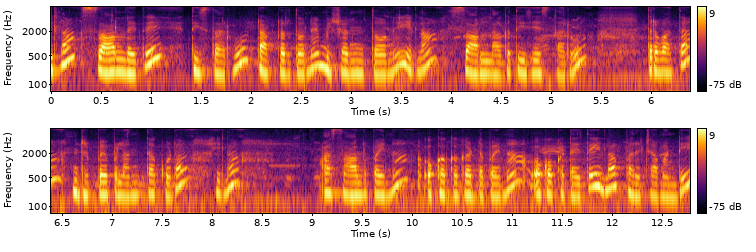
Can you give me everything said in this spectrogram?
ఇలా సాళ్ళు అయితే తీస్తారు. ట్రాక్టర్తోనే మిషన్తోనే ఇలా సాల్ లాగా తీసేస్తారు. తర్వాత డ్రిప్ పైపులంతా కూడా ఇలా ఆ సాల్ పైన ఒక్కొక్క గడ్డ పైన ఒక్కొక్కటి అయితే ఇలా పరిచామండి.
